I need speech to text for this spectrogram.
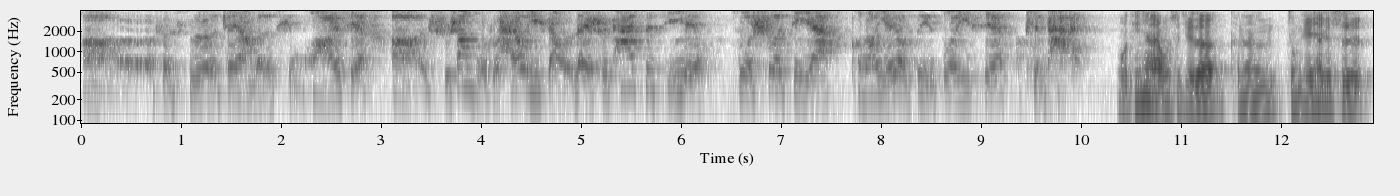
呃粉丝这样的情况。而且呃时尚博主还有一小类是他自己也有做设计呀，可能也有自己做一些品牌。我听下来，我是觉得可能总结一下，就是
